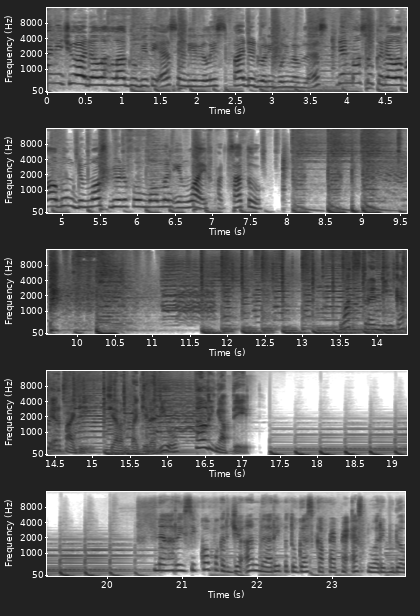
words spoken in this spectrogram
I Need You adalah lagu BTS yang dirilis dirilis pada 2015 dan masuk ke dalam album The Most Beautiful Moment in Life Part 1. What's Trending KPR Pagi, siaran pagi radio paling update. Nah, risiko pekerjaan dari petugas KPPS 2024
